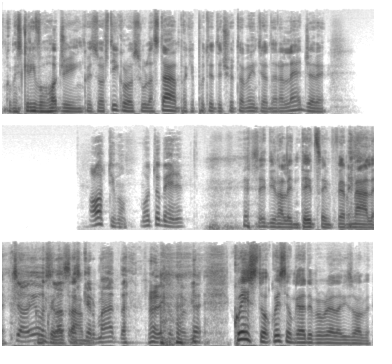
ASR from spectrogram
come scrivo oggi in questo articolo sulla stampa, che potete certamente andare a leggere, Ottimo, molto bene. sei di una lentezza infernale. Con quella sull'altra schermata, questo, questo è un grande problema da risolvere.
